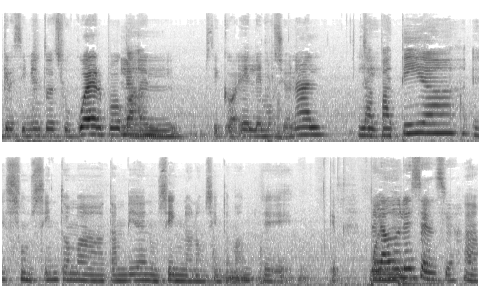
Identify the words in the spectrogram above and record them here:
crecimiento de su cuerpo con el, el emocional. La apatía es un síntoma también, un signo, no un síntoma de, de la adolescencia. Ah,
